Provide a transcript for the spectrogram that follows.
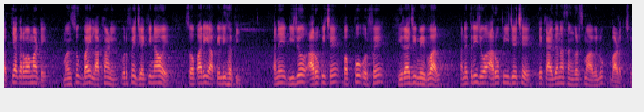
હત્યા કરવા માટે મનસુખભાઈ લાખાણી ઉર્ફે જેકી નાઓએ સોપારી આપેલી હતી. અને બીજો આરોપી છે પપ્પુ ઉર્ફે હીરાજી મેઘવાલ અને ત્રીજો આરોપી જે છે તે કાયદાના સંઘર્ષમાં આવેલું બાળક છે.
